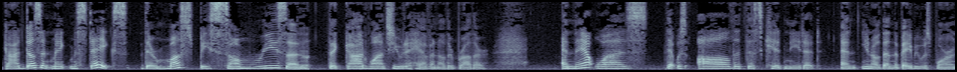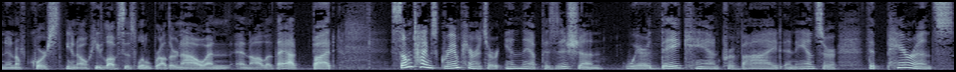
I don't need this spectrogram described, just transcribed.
God doesn't make mistakes. There must be some reason that God wants you to have another brother. And that was that was all that this kid needed. And you know, then the baby was born and of course, you know, he loves his little brother now and and all of that. But sometimes grandparents are in that position where they can provide an answer that parents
